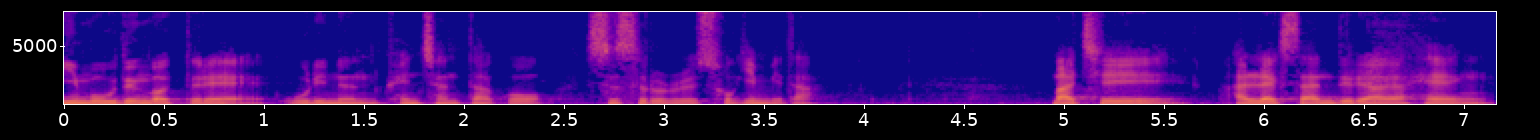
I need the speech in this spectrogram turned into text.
이 모든 것들에 우리는 괜찮다고 스스로를 속입니다. 마치 알렉산드리아 행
